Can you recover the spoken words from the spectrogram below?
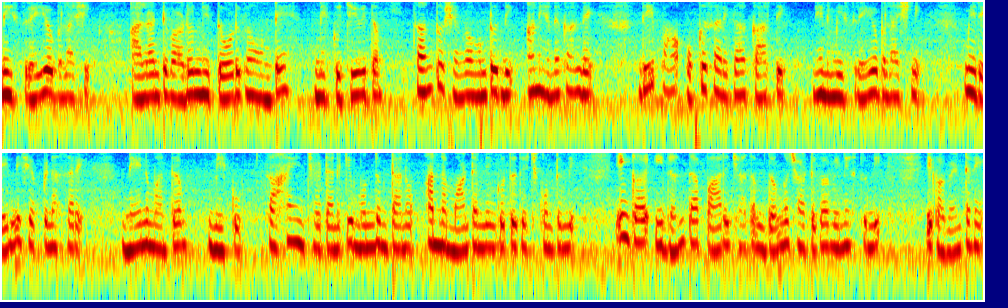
నీ శ్రేయోభిలాషి. అలాంటి వాడు నీ తోడుగా ఉంటే నీకు జీవితం సంతోషంగా ఉంటుంది అని వెనకాలే దీప ఒక్కసారిగా కార్తీక్ నేను మీ శ్రేయోభిలాషిని. మీరెన్ని చెప్పినా సరే నేను మాత్రం మీకు సహాయం చేయడానికి ముందుంటాను అన్న మాటని గుర్తు తెచ్చుకుంటుంది. ఇంకా ఇదంతా పారిజాతం దొంగచాటుగా వినేస్తుంది. ఇక వెంటనే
